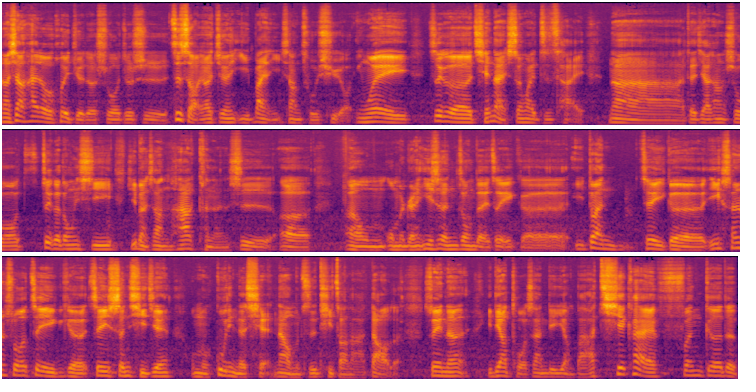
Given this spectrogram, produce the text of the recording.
那像 Hello 会觉得说，就是至少要捐一半以上出去哦，因为这个钱乃身外之财。那再加上说这个东西，基本上它可能是呃。嗯，我们我们人一生中的这个一段，这一个医生说这一个这一生期间，我们固定的钱，那我们只是提早拿到了，所以呢，一定要妥善利用，把它切开来分割的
